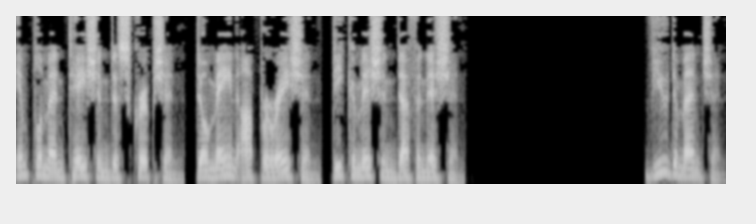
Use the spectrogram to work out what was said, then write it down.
implementation description, domain operation, decommission definition. View dimension.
